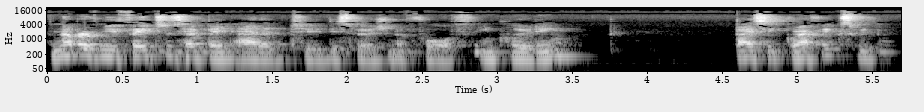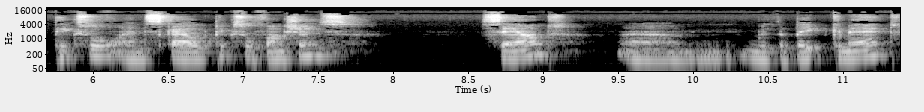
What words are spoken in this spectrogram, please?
A number of new features have been added to this version of Forth, including basic graphics with pixel and scaled pixel functions, sound um, with the beep command,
